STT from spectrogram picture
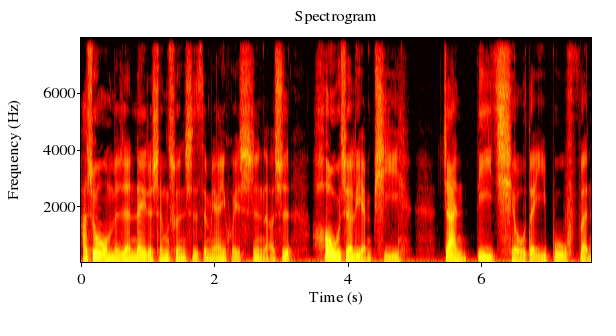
他说：“我们人类的生存是怎么样一回事呢？是厚着脸皮占地球的一部分。”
